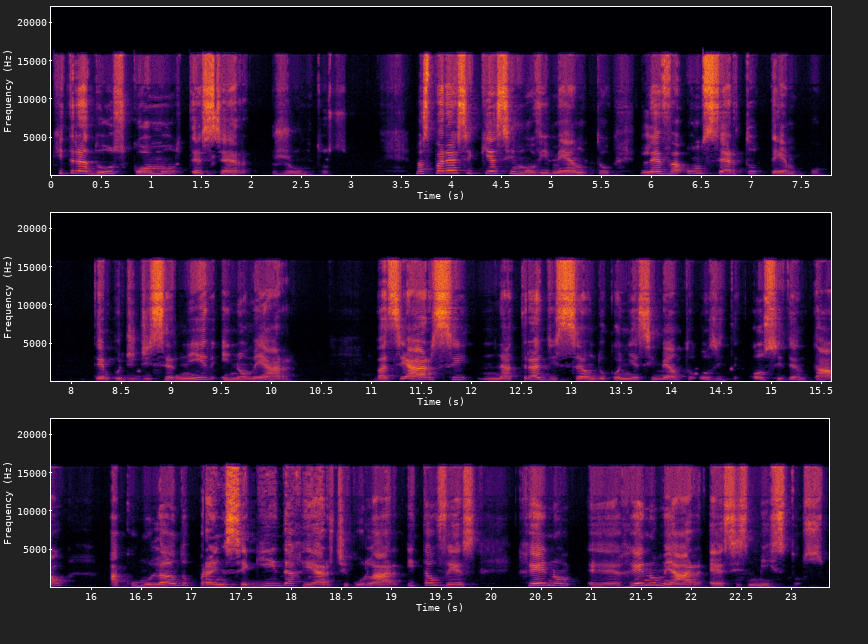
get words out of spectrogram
que traduz como tecer juntos. Mas parece que esse movimento leva um certo tempo tempo de discernir e nomear, basear-se na tradição do conhecimento ocidental, acumulando para em seguida rearticular e talvez eh, renomear esses mistos.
